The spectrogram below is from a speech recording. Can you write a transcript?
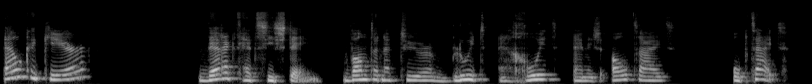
Elke keer werkt het systeem, want de natuur bloeit en groeit en is altijd op tijd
